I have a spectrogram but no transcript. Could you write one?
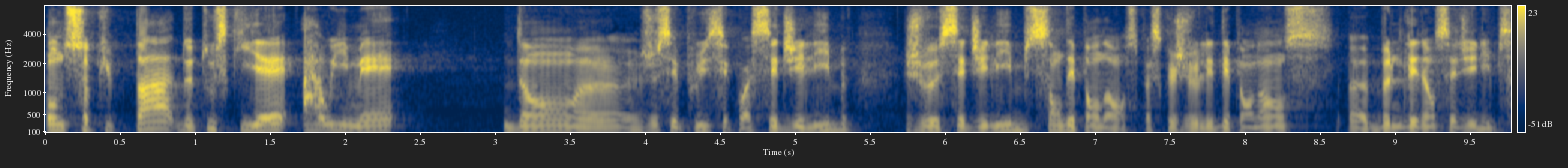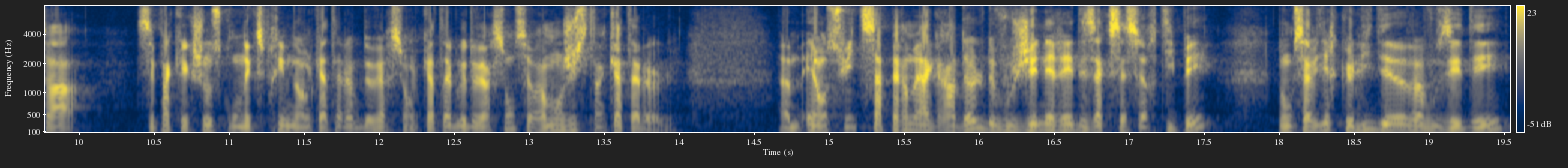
on ne s'occupe pas de tout ce qui est « ah oui, mais dans, je ne sais plus, c'est quoi, CGLib, je veux CGLib sans dépendance, parce que je veux les dépendances bundlées dans CGLib. Ça, c'est pas quelque chose qu'on exprime dans le catalogue de version. Le catalogue de version, c'est vraiment juste un catalogue. et ensuite, ça permet à Gradle de vous générer des accesseurs typés. Donc ça veut dire que l'IDE va vous aider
